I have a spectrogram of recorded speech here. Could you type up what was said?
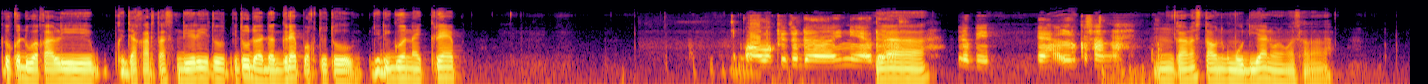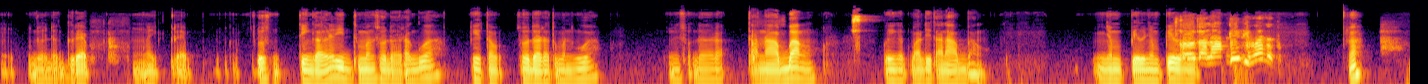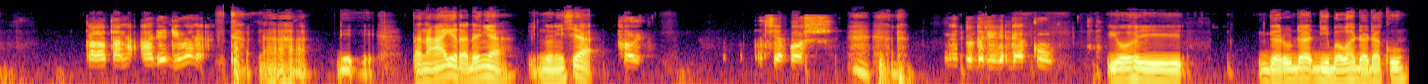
Gue kedua kali ke Jakarta sendiri itu itu udah ada Grab waktu itu. Jadi gue naik Grab. Oh waktu itu udah ini ya udah ya. lebih ya lu ke sana hmm, karena setahun kemudian kalau nggak salah. Udah ada Grab naik Grab. Terus tinggalnya di teman saudara gue di te- saudara teman gue ini saudara Tanah Abang. Gue inget banget di Tanah Abang. Nyempil nyempil kalau tanah ade di mana tuh? Kalau tanah ade di mana Nah, di tanah air adanya Indonesia. oh siap bos itu dari dadaku Yoi, Garuda di bawah dadaku.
